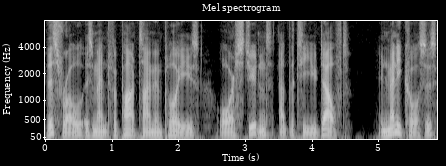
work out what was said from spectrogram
This role is meant for part-time employees or a student at the TU Delft. In many courses,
